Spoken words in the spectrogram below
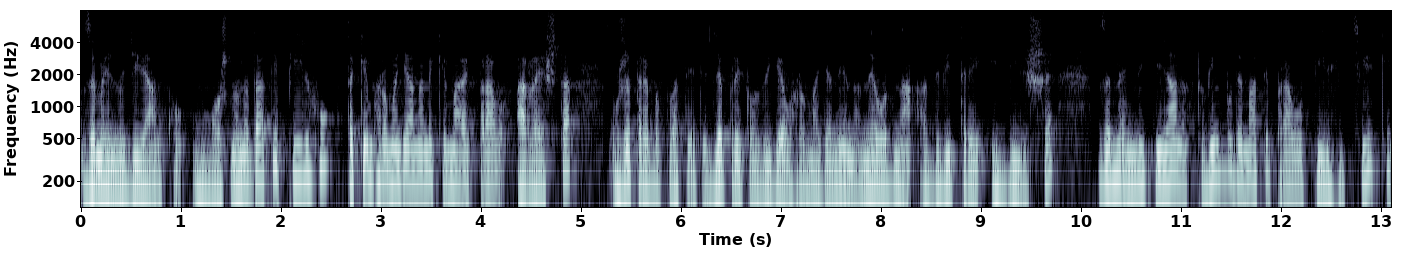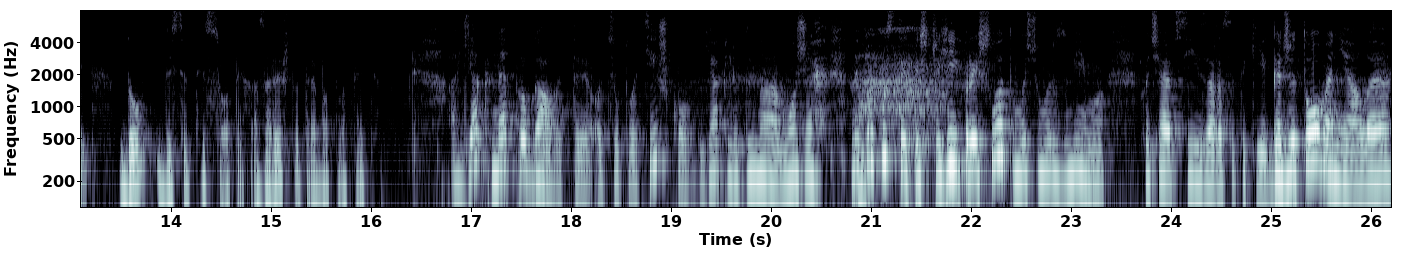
земельну ділянку можна надати пільгу таким громадянам, які мають право, а решта вже треба платити. Для прикладу, є в громадянина не одна, а дві-три і більше земельних ділянок, то він буде мати право пільги тільки до 10 сотих, а за решту треба платити. А як не прогавити оцю платіжку? Як людина може не пропустити, що їй прийшло, тому що ми розуміємо, хоча всі зараз і такі гаджетовані, але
